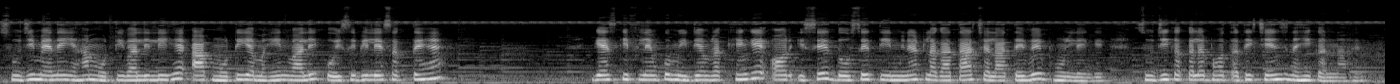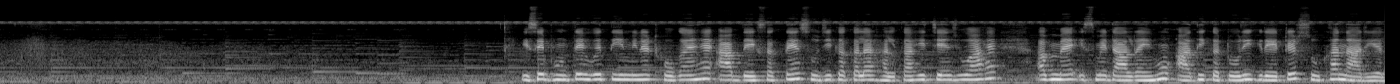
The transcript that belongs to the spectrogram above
सूजी मैंने यहाँ मोटी वाली ली है, आप मोटी या महीन वाली कोई सी भी ले सकते हैं। गैस की फ्लेम को मीडियम रखेंगे और इसे दो से तीन मिनट लगातार चलाते हुए भून लेंगे। सूजी का कलर बहुत अधिक चेंज नहीं करना है। इसे भूनते हुए तीन मिनट हो गए हैं। आप देख सकते हैं सूजी का कलर हल्का ही चेंज हुआ है। अब मैं इसमें डाल रही हूँ आधी कटोरी ग्रेटेड सूखा नारियल,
